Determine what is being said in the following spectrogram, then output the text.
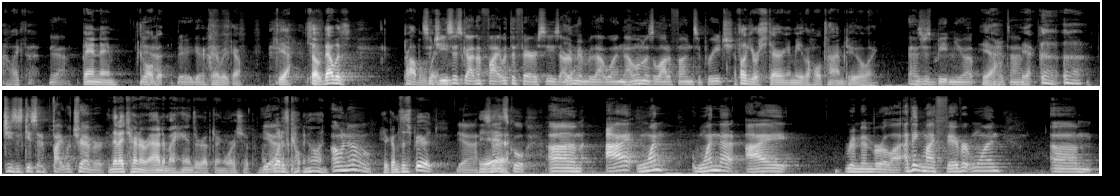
I like that. Yeah. Band name called Yeah, it. there you go. There we go. Yeah. So that was probably. So Jesus got in a fight with the Pharisees. I remember that one. Mm-hmm. That one was a lot of fun to preach. I felt like you were staring at me the whole time too, like I was just beating you up yeah, the whole time. yeah. Uh, uh. Jesus gets in a fight with Trevor. And then I turn around and my hands are up during worship. I'm like, Yeah. what is going on? Oh no. Here comes the Spirit. Yeah, so Yeah. that's cool. Um, I one one that I remember a lot. I think my favorite one um,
